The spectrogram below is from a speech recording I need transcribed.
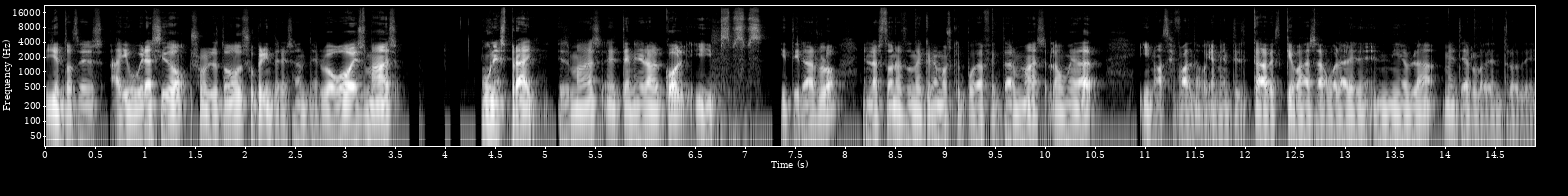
Y entonces ahí hubiera sido sobre todo súper interesante. Luego es más un spray, es más eh, tener alcohol y, y tirarlo en las zonas donde creemos que puede afectar más la humedad y no hace falta, obviamente, cada vez que vas a volar en, niebla, meterlo dentro de,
